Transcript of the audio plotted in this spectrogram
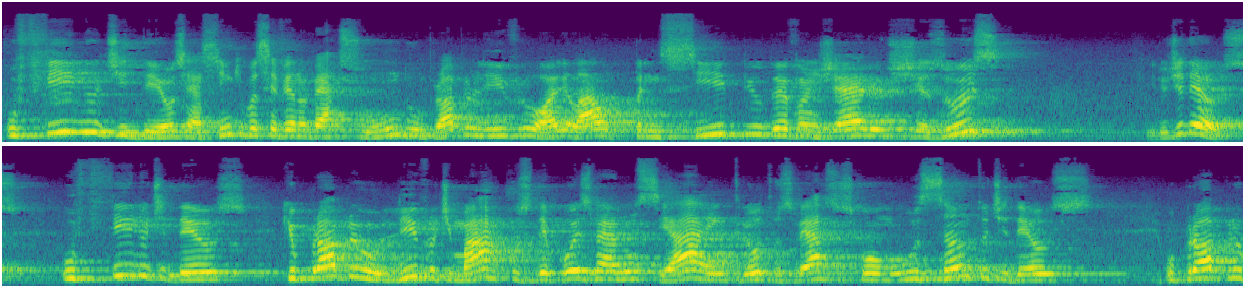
o Filho de Deus, é assim que você vê no verso 1 do próprio livro, olhe lá o princípio do Evangelho de Jesus, Filho de Deus. O Filho de Deus, que o próprio livro de Marcos depois vai anunciar, entre outros versos, como o Santo de Deus. O próprio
